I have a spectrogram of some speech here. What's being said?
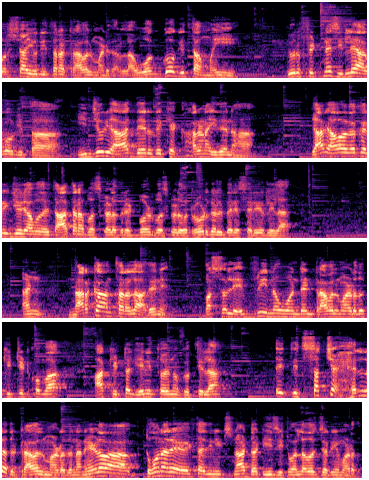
ವರ್ಷ ಇವ್ರು ಈ ಥರ ಟ್ರಾವೆಲ್ ಮಾಡಿದಾರಲ್ಲ. ಒಗ್ಗೋಗಿತ್ತ ಮೈ. ಇವ್ರ ಫಿಟ್ನೆಸ್ ಇಲ್ಲೇ ಆಗೋಗಿತ್ತ. ಇಂಜುರಿ ಆಗದೆ ಇರೋದಕ್ಕೆ ಕಾರಣ ಇದೇನಾ? ಯಾರು ಯಾವಾಗ ಬೇಕಾದ್ರೆ ಇಂಜುರಿ ಆಗೋದಾಯ್ತು ಆ ತರ ಬಸ್ಗಳು ರೆಡ್ ಬೋರ್ಡ್ ಬಸ್ಗಳು ರೋಡ್ಗಳು ಬೇರೆ ಸರಿ ಇರಲಿಲ್ಲ. ಅಂಡ್ ನರಕ ಅಂತಾರಲ್ಲ ಅದೇನೆ. ಬಸ್ಸಲ್ಲಿ every no one then travel ಮಾಡೋದು ಕಿಟ್ ಇಟ್ಕೊಂಬ. ಆ ಕಿಟ್ಟಲ್ಲಿ ಏನಿತ್ತೋ ಏನೋ ಗೊತ್ತಿಲ್ಲ. ಇಟ್ಸ್ ಸಚ್ ಎ ಹೆಲ್ ಅದು ಟ್ರಾವೆಲ್ ಮಾಡೋದು. ನಾನು ಹೇಳೋ ಟೋನರೇ ಹೇಳ್ತಾ ಇದ್ದೀನಿ it's not that easy twelve hours journey ಮಾಡೋದು.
